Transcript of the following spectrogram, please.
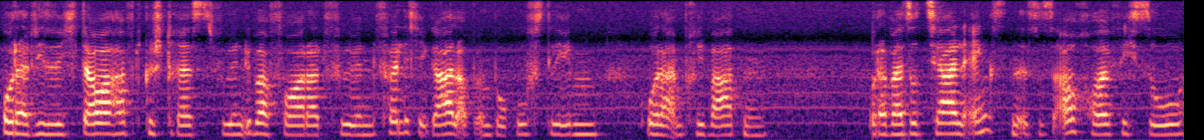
Oder die sich dauerhaft gestresst fühlen, überfordert fühlen, völlig egal, ob im Berufsleben oder im Privaten. Oder bei sozialen Ängsten ist es auch häufig so,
